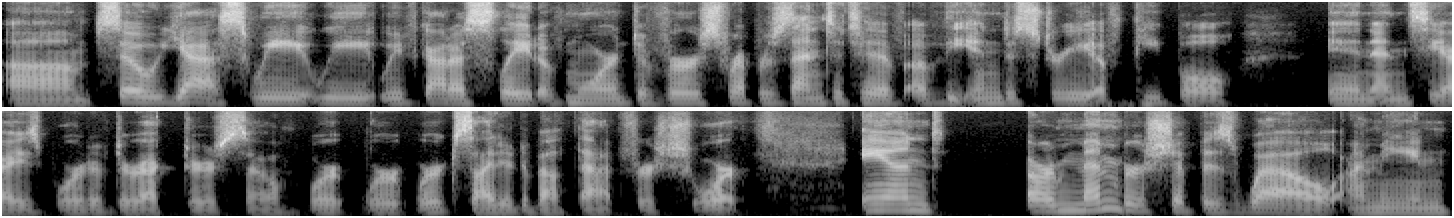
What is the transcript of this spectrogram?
Um, so yes, we we we've got a slate of more diverse representative of the industry of people in NCI's board of directors. So we're we're we're excited about that for sure, and our membership as well. I mean,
